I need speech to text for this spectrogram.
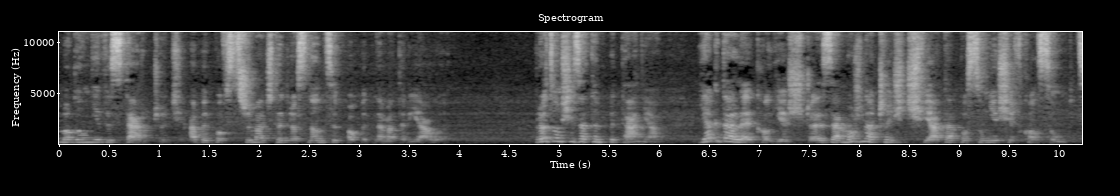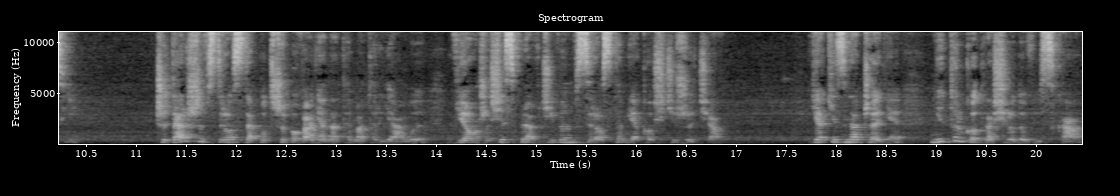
mogą nie wystarczyć, aby powstrzymać ten rosnący popyt na materiały. Rodzą się zatem pytania, jak daleko jeszcze zamożna część świata posunie się w konsumpcji? Czy dalszy wzrost zapotrzebowania na te materiały wiąże się z prawdziwym wzrostem jakości życia? Jakie znaczenie nie tylko dla środowiska,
